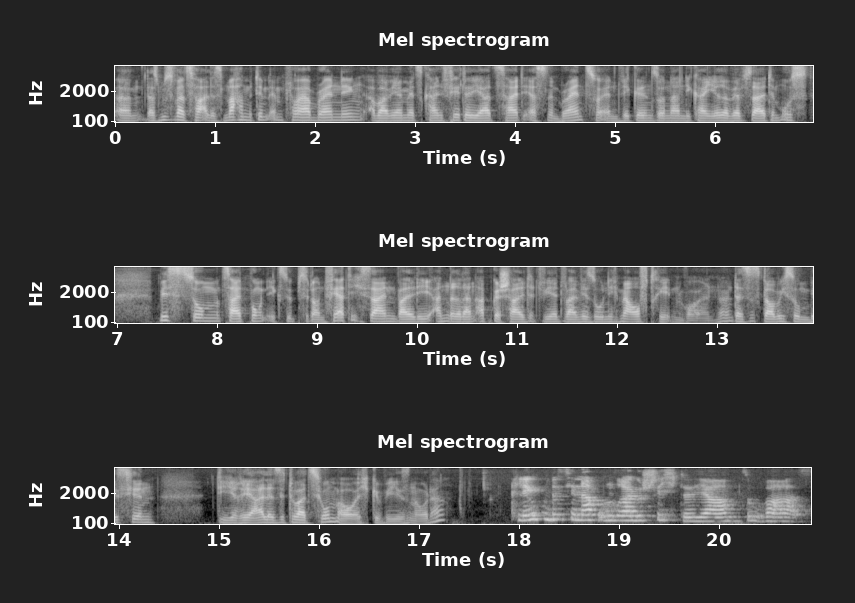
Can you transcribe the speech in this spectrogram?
ähm, das müssen wir zwar alles machen mit dem Employer Branding, aber wir haben jetzt kein Vierteljahr Zeit, erst eine Brand zu entwickeln, sondern die Karrierewebseite muss bis zum Zeitpunkt XY fertig sein, weil die andere dann abgeschaltet wird, weil wir so nicht mehr auftreten wollen. Ne? Das ist, glaube ich, so ein bisschen die reale Situation bei euch gewesen, oder? Klingt ein bisschen nach unserer Geschichte, ja, so war es.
